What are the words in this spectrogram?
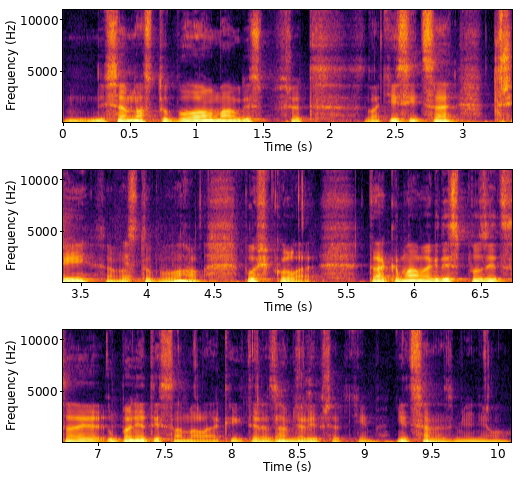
když jsem nastupoval, mám před 2003 jsem nastupoval po škole, tak máme k dispozici úplně ty samé léky, které jsme měli předtím. Nic se nezměnilo.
